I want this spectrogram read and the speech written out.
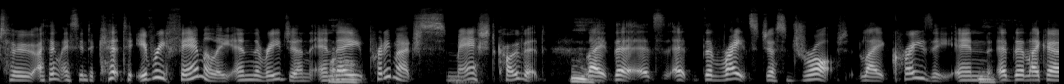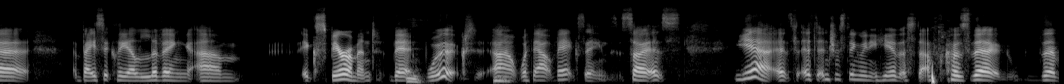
to I think they sent a kit to every family in the region and they pretty much smashed COVID Hmm. like the it's it, the rates just dropped like crazy and Mm. they're like a basically a living um, experiment that Mm. worked uh, without vaccines so it's yeah it's it's interesting when you hear this stuff because the the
